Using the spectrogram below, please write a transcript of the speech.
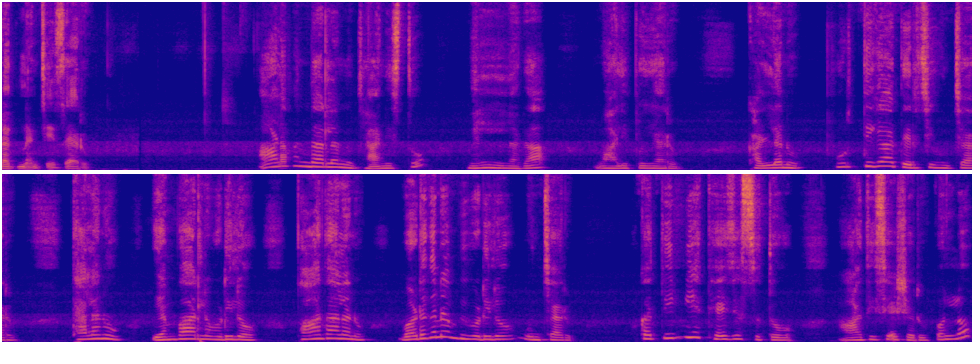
లగ్నం చేశారు. ఆళవందార్లను ధ్యానిస్తూ మెల్లగా వాలిపోయారు. కళ్ళను పూర్తిగా తెరిచి ఉంచారు. తలను ఎంబార్ల ఒడిలో పాదాలను వడగనంబి ఒడిలో ఉంచారు. ఒక దివ్య తేజస్సుతో ఆదిశేష రూపంలో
